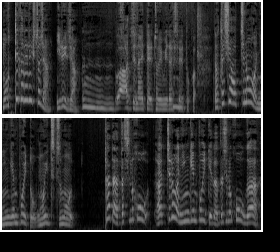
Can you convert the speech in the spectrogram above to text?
持ってかれる人じゃん。いるじゃん。わーって泣いたり取り乱したりとか。私はあっちの方が人間っぽいと思いつつも、ただ私の方、あっちの方が人間っぽいけど、私の方が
